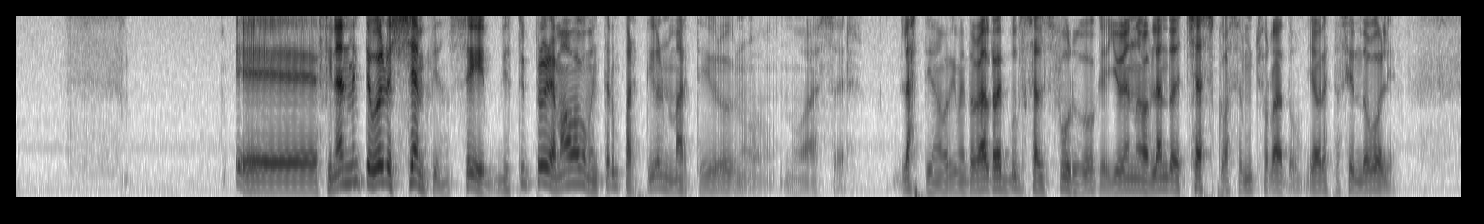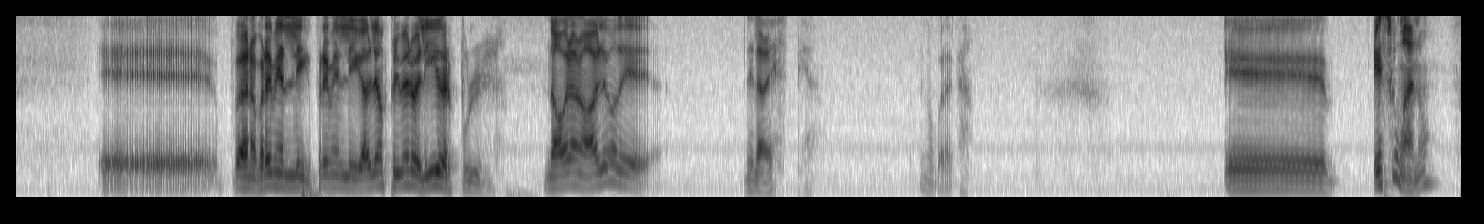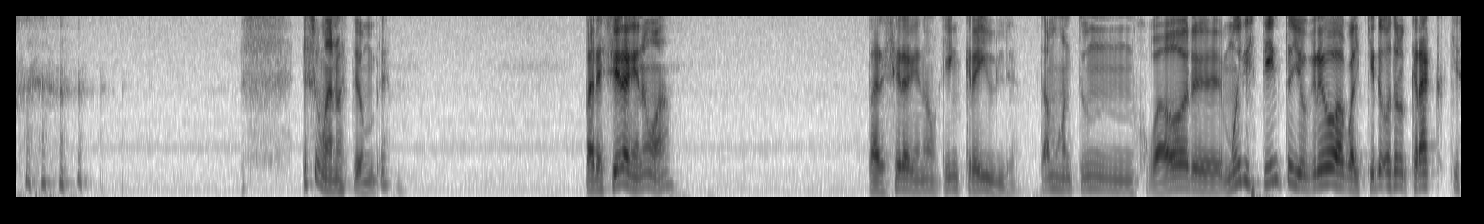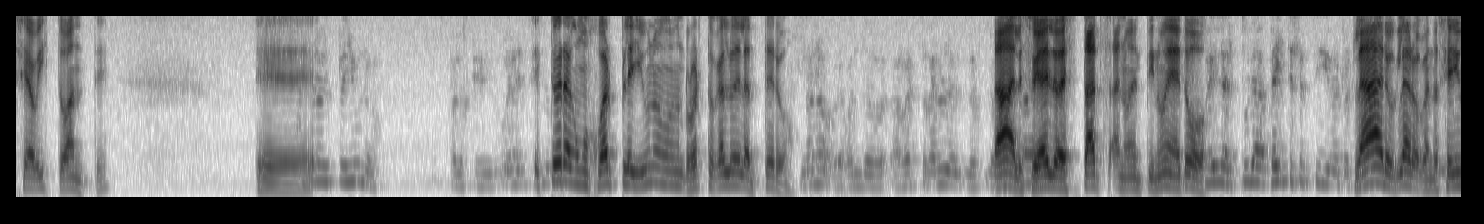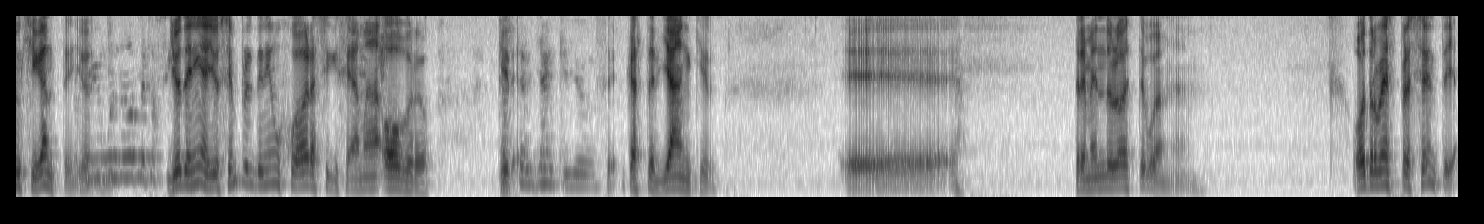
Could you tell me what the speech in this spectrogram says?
Eh, finalmente vuelve Champions. Sí, yo estoy programado para comentar un partido el martes. Yo creo que no, no va a ser. Lástima, porque me tocaba el Red Bull Salzburgo, que yo vengo hablando de Chesco hace mucho rato y ahora está haciendo goles. Eh, bueno, Premier League, Premier League. Hablemos primero de Liverpool. No, ahora no, hablemos de, de la bestia. Tengo por acá. Eh, ¿Es humano? ¿Es humano este hombre? Pareciera que no, ¿ah? Pareciera que no, qué increíble. Estamos ante un jugador eh, muy distinto, yo creo, a cualquier otro crack que se ha visto antes. Eh, Esto era el Play 1. Para los que, bueno, esto era como jugar Play 1 con Roberto Carlos delantero. No, no, pero cuando a Roberto Carlos lo- lo- Ah, le subía los stats a 99 todo. Soy la altura 20 centímetros. Claro, claro, cuando hacía un gigante. Yo, Yo, de tenía, yo siempre tenía un jugador así que se llamaba Ogro. Caster Yankee, yo. Sí, Caster Janker. Eh, tremendo lo de este weón. eh. Otro mes presente ya.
